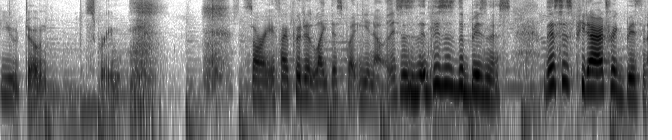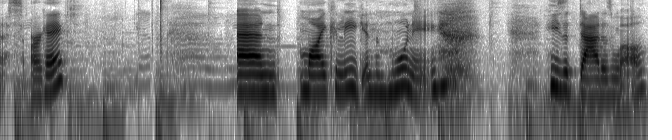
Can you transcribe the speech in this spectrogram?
you don't scream. Sorry if I put it like this, but you know, this is the, this is the business. This is pediatric business, okay? And my colleague in the morning, he's a dad as well.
